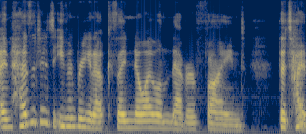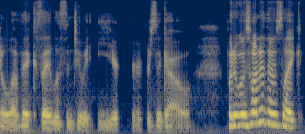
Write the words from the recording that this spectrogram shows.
I'm hesitant to even bring it up because I know I will never find the title of it because I listened to it years ago. But it was one of those like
